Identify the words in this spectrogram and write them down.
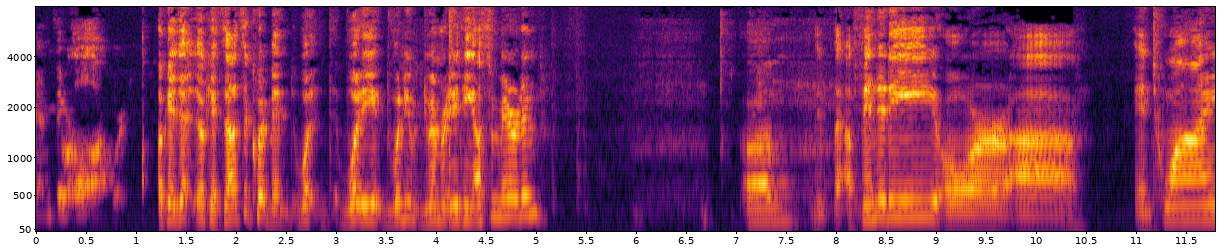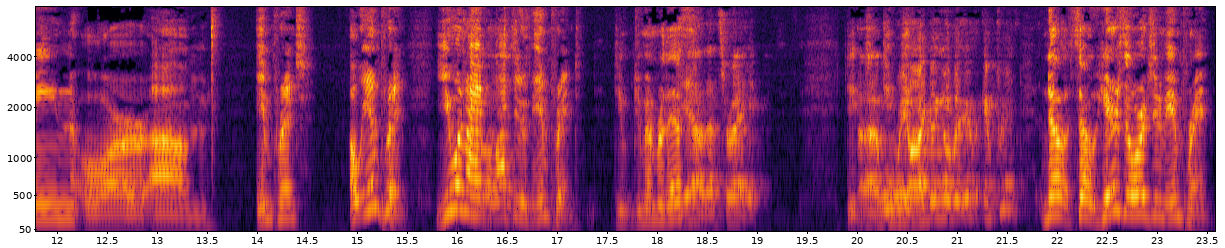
and they were all awkward. Okay, that, okay, so that's equipment. What what do you what do you, do you remember anything else from Mirrodin? Um, Affinity or uh, Entwine or um, Imprint. Oh, Imprint. You and I have a lot to do with Imprint. Do you, do you remember this? Yeah, that's right. Did, uh, did, were we did, arguing over imprint? No. So here's the origin of imprint.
